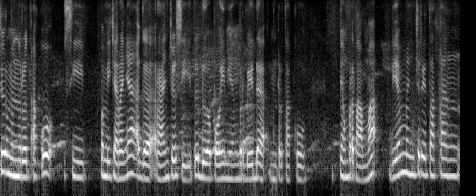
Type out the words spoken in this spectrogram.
Cur menurut aku si pembicaranya agak rancu sih. Itu dua poin yang berbeda menurut aku. Yang pertama, dia menceritakan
